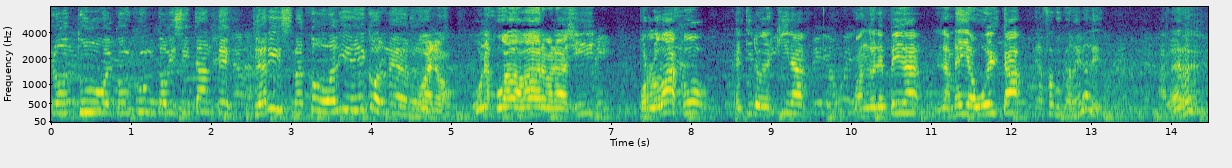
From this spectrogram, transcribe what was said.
Lo tuvo el conjunto visitante. Clarísima, todo valía y de córner. Bueno, una jugada bárbara allí. Por lo bajo, el tiro de esquina. Cuando le pega la media vuelta. ¿Era Facu Cardenales? A ver.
